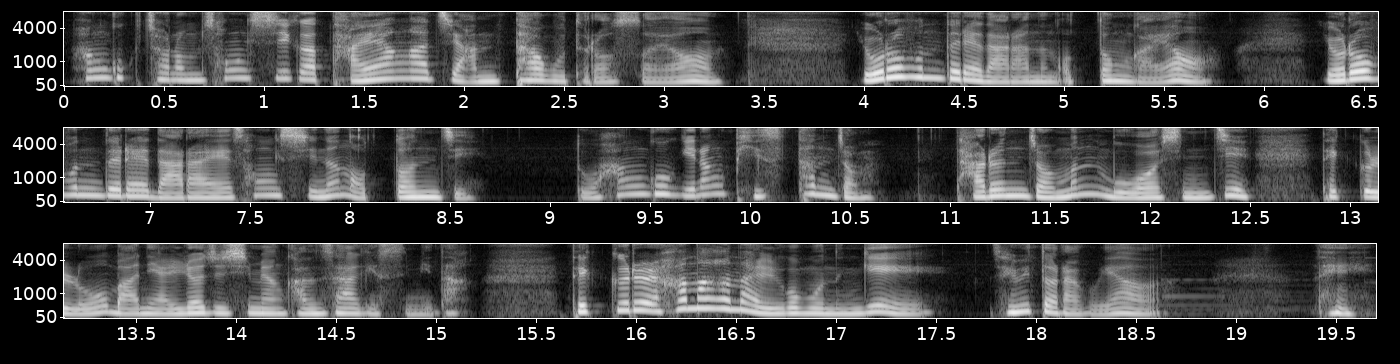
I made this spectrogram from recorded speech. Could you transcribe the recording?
한국처럼 성씨가 다양하지 않다고 들었어요. 여러분들의 나라는 어떤가요? 여러분들의 나라의 성씨는 어떤지, 또 한국이랑 비슷한 점, 다른 점은 무엇인지 댓글로 많이 알려주시면 감사하겠습니다. 댓글을 하나하나 읽어보는 게 재밌더라고요. 네.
